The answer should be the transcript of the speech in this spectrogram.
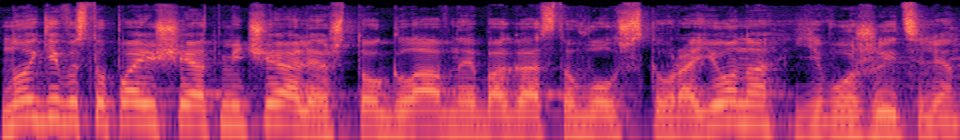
Многие выступающие отмечали, что главное богатство Волжского района – его жители.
